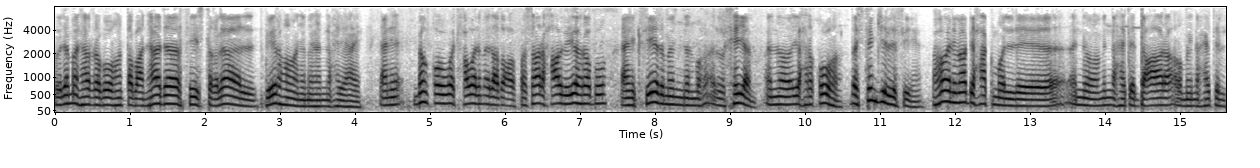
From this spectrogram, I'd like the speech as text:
ولما هربوهم طبعا هذا في استغلال كبير هون من الناحية هاي. يعني من قوة حولهم إلى ضعف فصار حاولوا يهربوا يعني كثير من الخيم إنه يحرقوها بس تنجي اللي فيهم هون ما بيحكموا إنه من ناحية الدعارة أو من ناحية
